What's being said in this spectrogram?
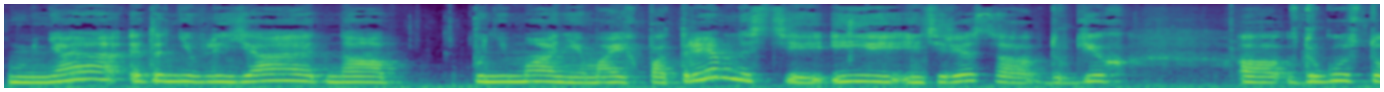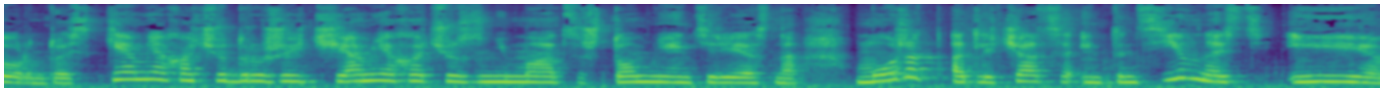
у меня это не влияет на понимание моих потребностей и интереса других а, в другую сторону. То есть с кем я хочу дружить, чем я хочу заниматься, что мне интересно. Может отличаться интенсивность и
